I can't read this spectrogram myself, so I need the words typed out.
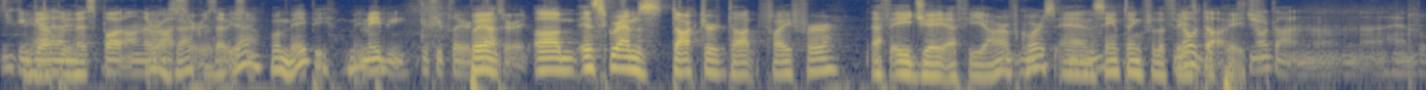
You can get happy him a spot on the Yeah, roster. exactly. Is that what yeah? saying? Well, maybe, maybe. Maybe if you play your But cards yeah, right. um, Instagram's Dr. F A J F E R, of Mhm, course, and mhm. same thing for the No Facebook dot. page. No dot in the, in the handle.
